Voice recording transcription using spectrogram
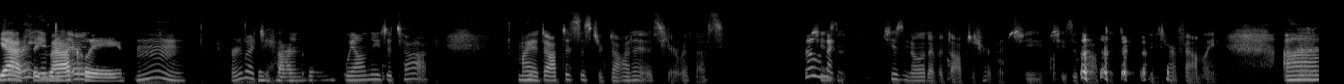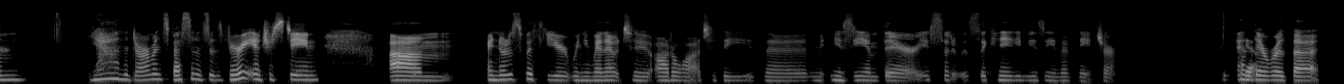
Yes, right? exactly. Mm, I heard about you, Helen. We all need to talk. My adopted sister Donna is here with us. Oh, she, doesn't, she doesn't know that I've adopted her, but she she's adopted into our family. Um, yeah, the Darwin specimens. It's very interesting. Um, I noticed with your when you went out to Ottawa to the the museum there, you said it was the Canadian Museum of Nature, and yeah. there were the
